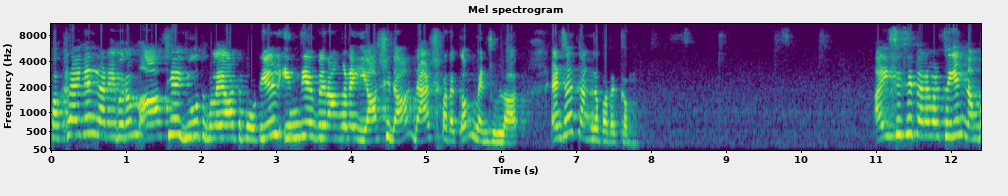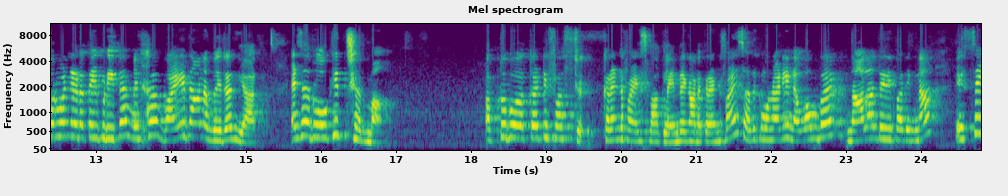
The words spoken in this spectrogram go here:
பஹ்ரைனில் நடைபெறும் ஆசிய யூத் விளையாட்டுப் போட்டியில் இந்திய வீராங்கனை யாஷிதா டேஷ் பதக்கம் வென்றுள்ளார். என்ற தங்க பதக்கம் ஐசிசி தரவரிசையில் நம்பர் ஒன் இடத்தை பிடித்த மிக வயதான வீரர் யார்? என்ற Rohit Sharma. October thirty first current affairs பார்க்கலாம் இன்றைக்கான கரண்ட் அஃபேர்ஸ் அதுக்கு முன்னாடி நவம்பர் நாலாம் தேதி பார்த்தீங்கன்னா எஸ்ஐ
